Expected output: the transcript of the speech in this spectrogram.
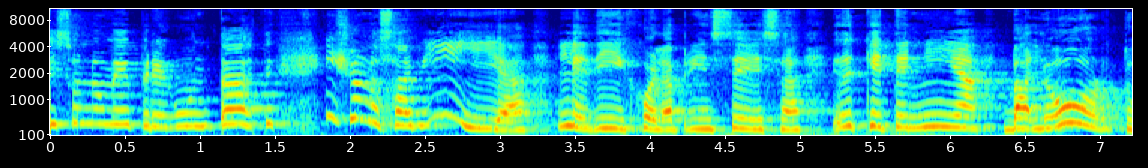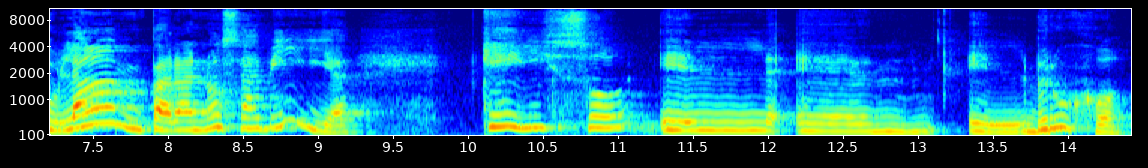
eso? No me preguntaste. Y yo no sabía, le dijo la princesa, que tenía valor tu lámpara, no sabía. ¿Qué hizo em, el, brujo?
